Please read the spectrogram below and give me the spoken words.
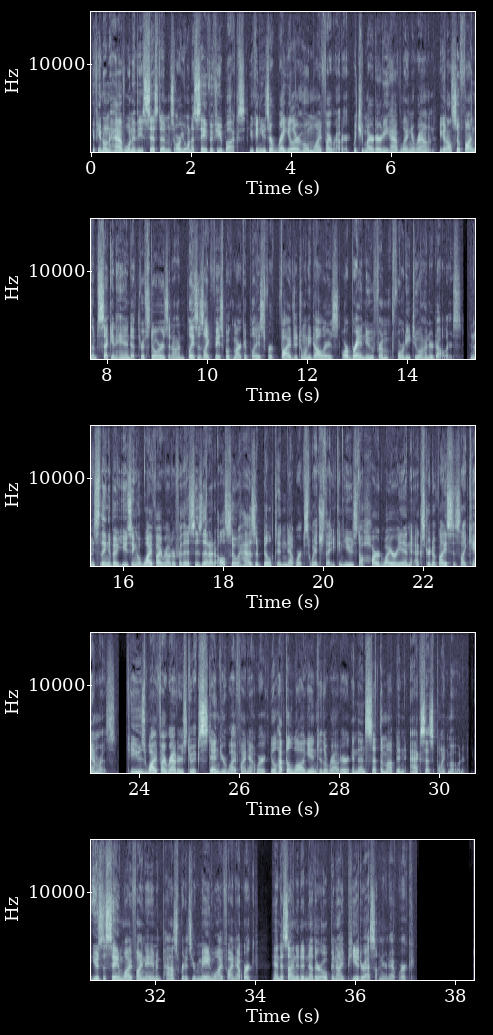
If you don't have one of these systems, or you want to save a few bucks, you can use a regular home Wi-Fi router, which you might already have laying around. You can also find them secondhand at thrift stores and on places like Facebook Marketplace for 5 to $20, or brand new from 40 to $100. The nice thing about using a Wi-Fi router for this is that it also has a built-in network switch that you can use to hardwire in extra devices like cameras. To use Wi-Fi routers to extend your Wi-Fi network, you'll have to log into the router and then set them up in access point mode. Use the same Wi-Fi name and password as your main Wi-Fi network and assign it another open IP address on your network.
